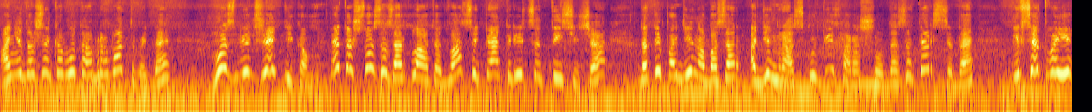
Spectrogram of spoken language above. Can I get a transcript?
они должны кого-то обрабатывать, да? Госбюджетникам. Это что за зарплата? 25-30 тысяч, а? Да ты пойди на базар один раз, купи хорошо, да затерся, да? И все твои,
